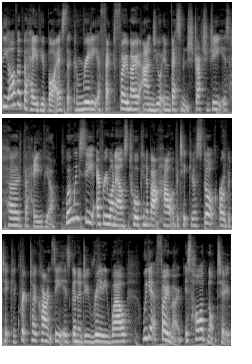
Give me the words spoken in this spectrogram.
The other behavior bias that can really affect FOMO and your investment strategy is herd behavior. When we see everyone else talking about how a particular stock or a particular cryptocurrency is going to do really well, we get FOMO. It's hard not to.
